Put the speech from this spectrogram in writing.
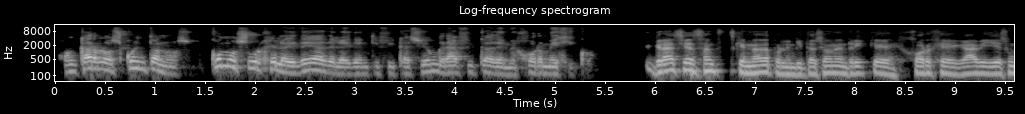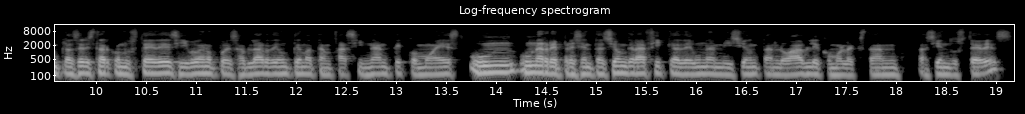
Juan Carlos, cuéntanos, ¿cómo surge la idea de la identificación gráfica de Mejor México? Gracias antes que nada por la invitación, Enrique, Jorge, Gaby. Es un placer estar con ustedes y bueno, pues hablar de un tema tan fascinante como es una representación gráfica de una misión tan loable como la que están haciendo ustedes.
